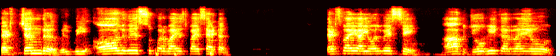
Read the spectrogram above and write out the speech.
That Chandra will be always supervised by Saturn. That's why I always say, आप जो भी कर रहे हो,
